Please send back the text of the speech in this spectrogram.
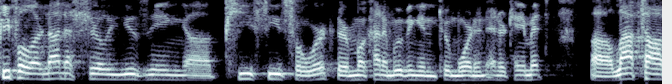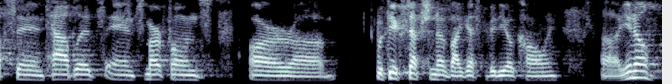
people are not necessarily using uh, PCs for work. They're more kind of moving into more than entertainment. Uh, laptops and tablets and smartphones are, um, with the exception of, I guess, video calling. Uh, you know,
